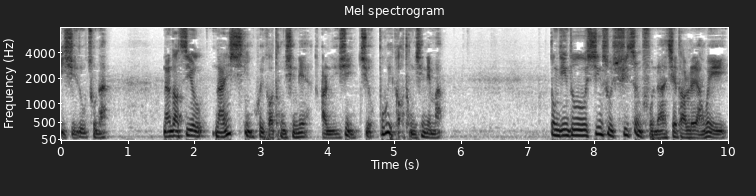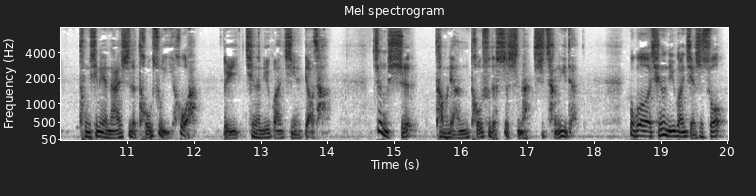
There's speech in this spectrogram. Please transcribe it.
一起入住呢？难道只有男性会搞同性恋，而女性就不会搞同性恋吗？东京都新宿区政府呢，接到了两位同性恋男士的投诉以后啊，对于情人旅馆进行调查，证实他们两人投诉的事实呢是成立的。不过，情人旅馆解释说，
